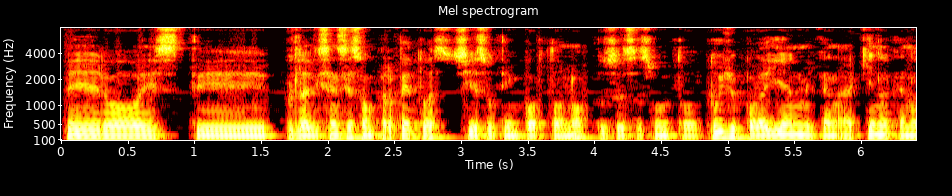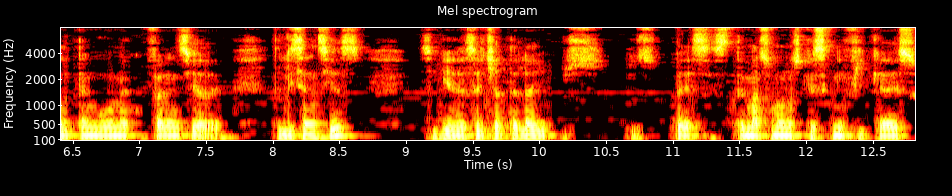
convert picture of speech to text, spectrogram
Pero, este, pues las licencias son perpetuas, si eso te importa o no, pues es asunto tuyo. Por ahí en mi aquí en el canal tengo una conferencia de, licencias. Si quieres, échatela y pues, pues, ves este, más o menos qué significa eso.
